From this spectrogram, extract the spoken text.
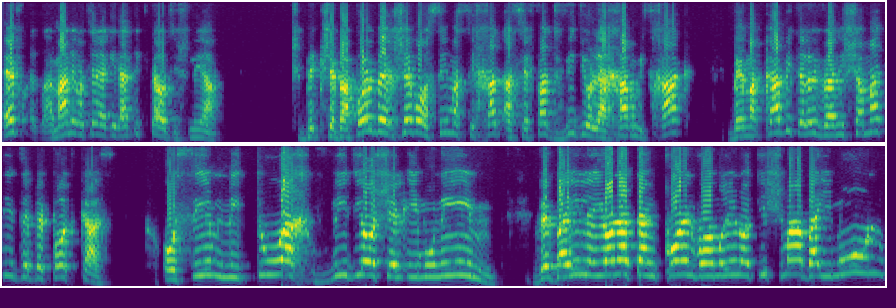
איפה, מה אני רוצה להגיד, אל תקטע אותי שנייה. כש- כשבהפועל באר שבע עושים אסיפת, אספת וידאו לאחר משחק, במכבי תל אביב, ואני שמעתי את זה בפודקאסט, עושים ניתוח וידאו של אימונים, ובאים ליונתן כהן ואומרים לו, תשמע, באימון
